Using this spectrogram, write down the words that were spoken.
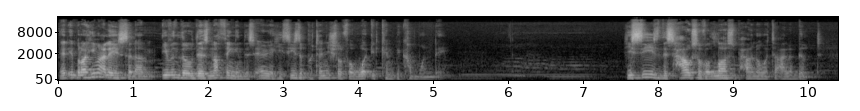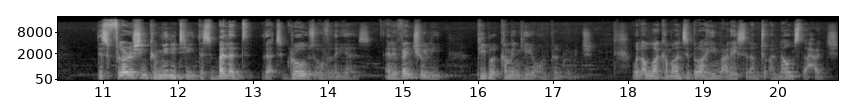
Yet Ibrahim alayhi salam, even though there's nothing in this area, he sees the potential for what it can become one day. He sees this house of Allah subhanahu wa ta'ala built, this flourishing community, this balad that grows over the years, and eventually people coming here on pilgrimage. When Allah commands Ibrahim alayhi salam to announce the Hajj,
